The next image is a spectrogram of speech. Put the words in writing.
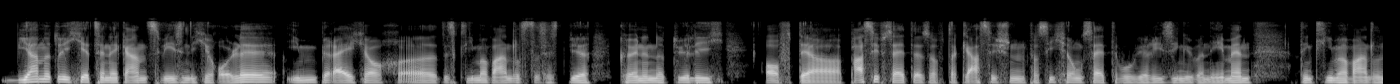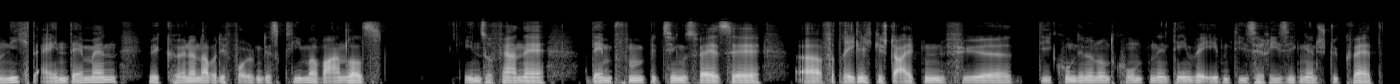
Wir haben natürlich jetzt eine ganz wesentliche Rolle im Bereich auch äh, des Klimawandels. Das heißt, wir können natürlich auf der Passivseite, also auf der klassischen Versicherungsseite, wo wir Risiken übernehmen, den Klimawandel nicht eindämmen. Wir können aber die Folgen des Klimawandels insofern dämpfen bzw. Äh, verträglich gestalten für die Kundinnen und Kunden, indem wir eben diese Risiken ein Stück weit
